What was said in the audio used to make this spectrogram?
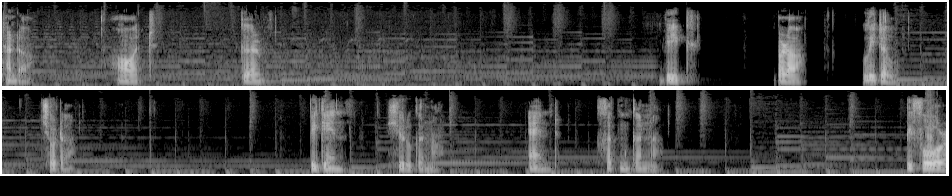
ठंडा हॉट गर्म। बिग बड़ा लिटल छोटा। बिगेन शुरू करना। एंड खत्म करना। बिफोर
